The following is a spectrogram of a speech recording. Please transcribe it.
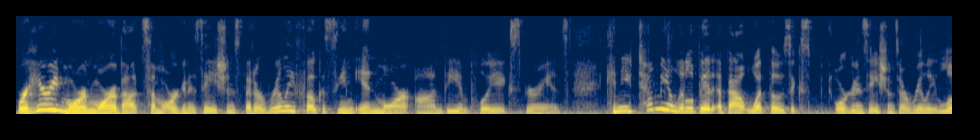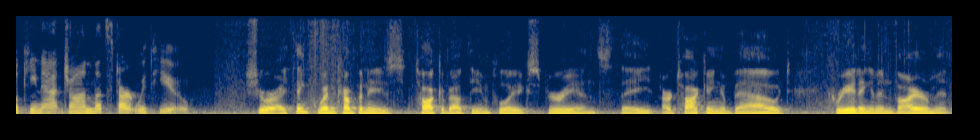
We're hearing more and more about some organizations that are really focusing in more on the employee experience. Can you tell me a little bit about what those organizations are really looking at? John, let's start with you. Sure. I think when companies talk about the employee experience, they are talking about creating an environment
